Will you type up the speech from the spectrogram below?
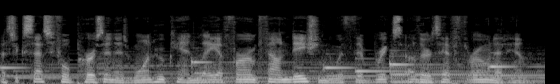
A successful person is one who can lay a firm foundation with the bricks others have thrown at him.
